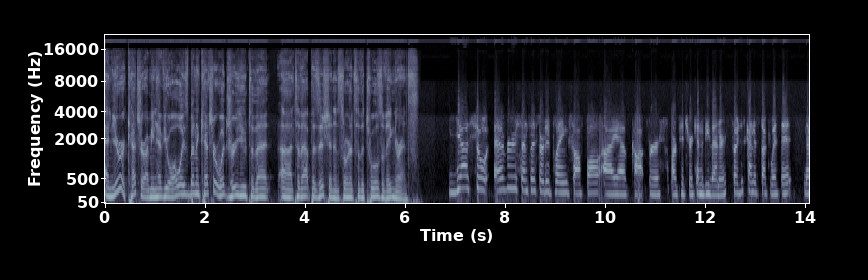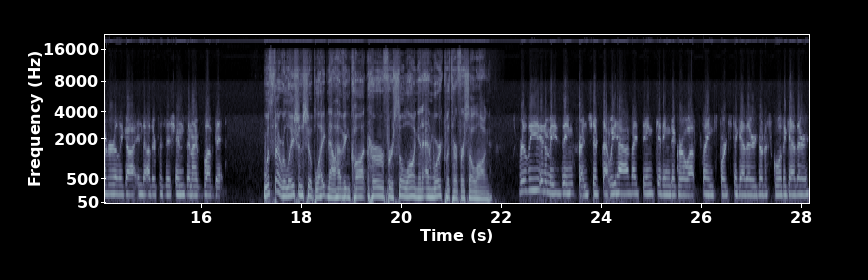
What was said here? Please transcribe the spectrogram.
And you're a catcher. I mean, have you always been a catcher? What drew you to that uh, to that position and sort of to the tools of ignorance? Yeah, so ever since I started playing softball, I have caught for our pitcher, Kennedy Venner. So I just kind of stuck with it, never really got into other positions, and I've loved it. What's that relationship like now, having caught her for so long and, and worked with her for so long? Really an amazing friendship that we have, I think, getting to grow up playing sports together, go to school together,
